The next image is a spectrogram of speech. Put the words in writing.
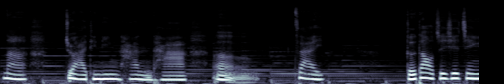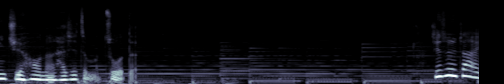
那就来听听看他呃，在。得到这些建议之后呢，他是怎么做的？其实，在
